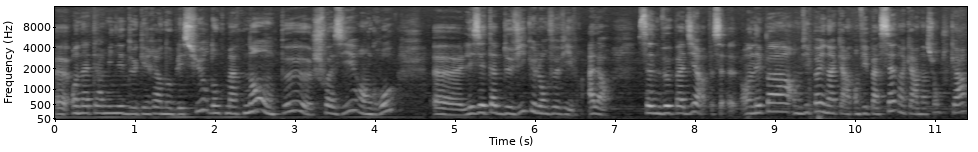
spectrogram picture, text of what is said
Euh, on a terminé de guérir nos blessures, donc maintenant on peut choisir en gros les étapes de vie que l'on veut vivre. Alors, ça ne veut pas dire, on n'est pas, on vit pas une on vit pas cette incarnation en tout cas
